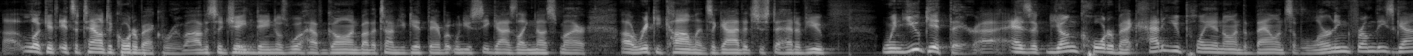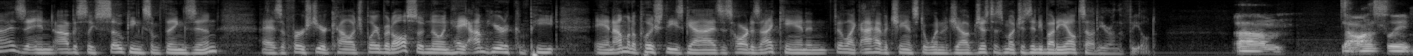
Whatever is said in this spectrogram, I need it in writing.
Uh, look, it, it's a talented quarterback room. Obviously, Jayden Daniels will have gone by the time you get there, but when you see guys like Nussmeier, uh, Rickie Collins, a guy that's just ahead of you, when you get there uh, as a young quarterback, how do you plan on the balance of learning from these guys and obviously soaking some things in as a first year college player, but also knowing, hey, I'm here to compete and I'm going to push these guys as hard as I can and feel like I have a chance to win a job just as much as anybody else out here on the field? Um, no, honestly,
